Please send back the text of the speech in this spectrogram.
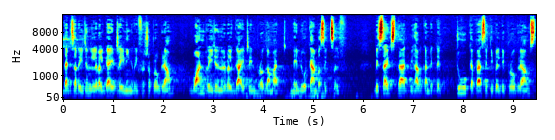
that is a regional level guide training refresher program, one level guide train program at Nellore campus itself. Besides that, we have conducted two capacity building programs,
